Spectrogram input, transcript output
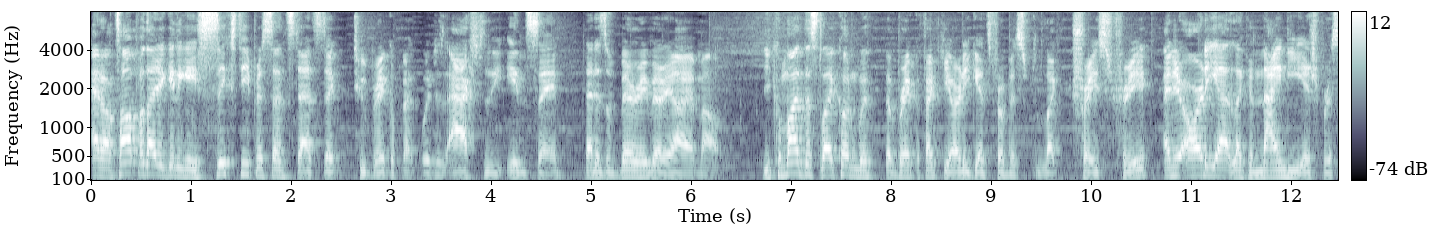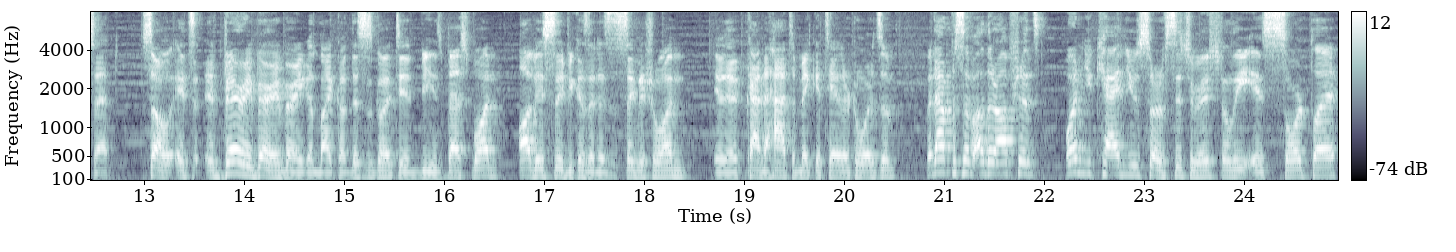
And on top of that, you're getting a 60% stat stick to break effect, which is actually insane. That is a very, very high amount. You combine this light cone with the break effect he already gets from his like trace tree, and you're already at like a 90-ish percent. So it's a very, very, very good light cone. This is going to be his best one. Obviously, because it is a signature one, it kind of had to make it tailored towards him. But now for some other options, one you can use sort of situationally is Swordplay.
